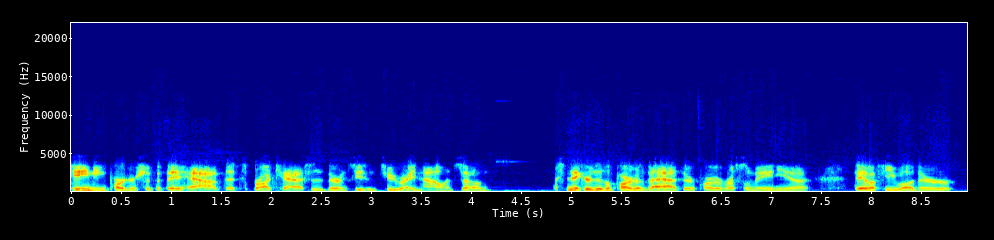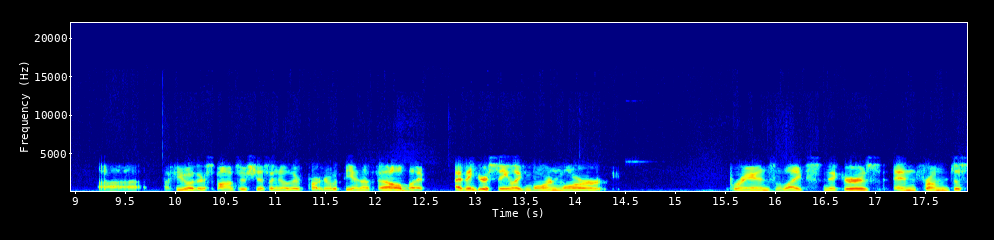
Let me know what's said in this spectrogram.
gaming partnership that they have that's broadcast. They're in season two right now, and so Snickers is a part of that. They're a part of WrestleMania. They have a few other uh, a few other sponsorships. I know they're partnered with the NFL, but I think you're seeing like more and more brands like Snickers, and from just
